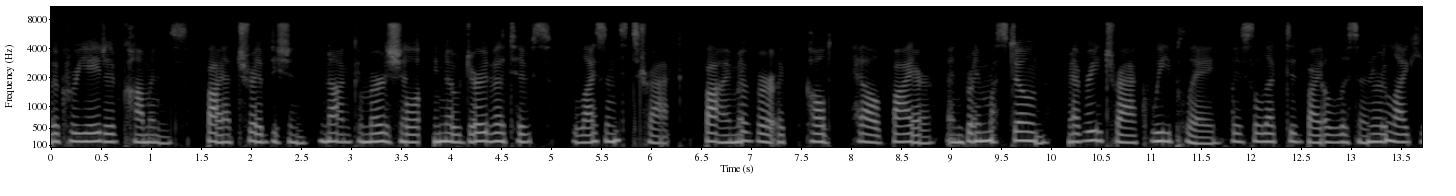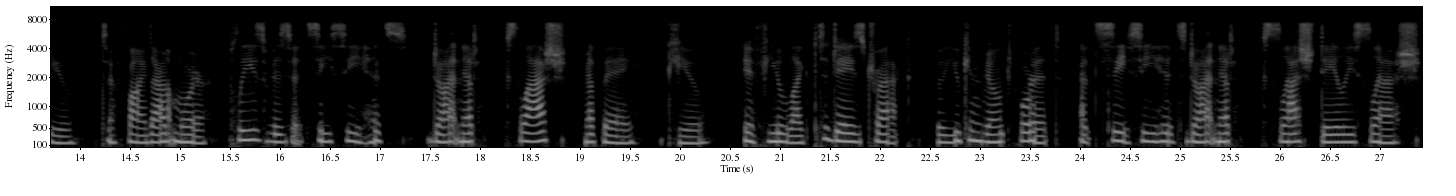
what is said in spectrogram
a Creative Commons by attribution, non-commercial, no derivatives, licensed track by Maverick called Hellfire and Brimstone. Every track we play is selected by a listener like you. To find out more, please visit cchits.net slash FAQ. If you liked today's track, you can vote for it at cchits.net slash daily slash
